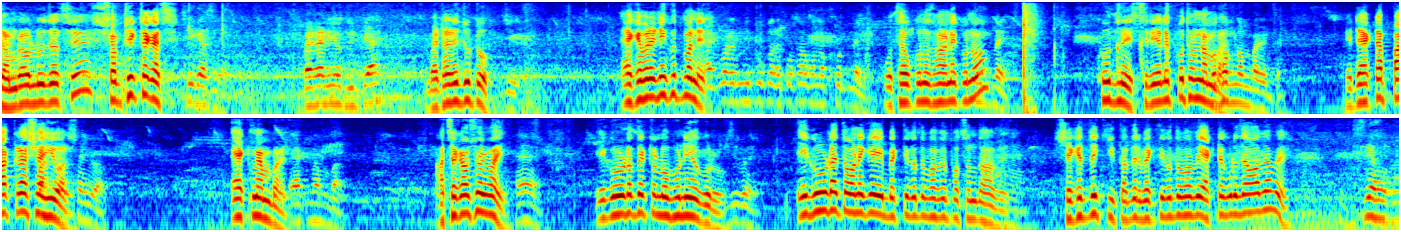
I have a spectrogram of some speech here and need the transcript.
চামড়াও লুজ আছে সব ঠিকঠাক আছে? ঠিক আছে ব্যাটারিও দুইটা। ব্যাটারি দুটো? একেবারে নিখুঁত মানে কোথাও কোনো খুদ নেই। কোথাও কোনো ধরনের কোনো খুদ নেই। সিরিয়ালের প্রথম নাম্বার প্রথম নাম্বার এটা। এটা একটা পাকড়া শাহিওয়াল। সাইওয়াল এক নাম্বার। এক নাম্বার। আচ্ছা কাউসর ভাই হ্যাঁ। এই গরুটা তো একটা লোভনীয় গরু। জি ভাই। এই গরুটা তো অনেকে ব্যক্তিগতভাবে পছন্দ হবে। হ্যাঁ। সেক্ষেত্রে কি তাদের ব্যক্তিগতভাবে একটা গরু দেওয়া যাবে? দিতে হবে।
